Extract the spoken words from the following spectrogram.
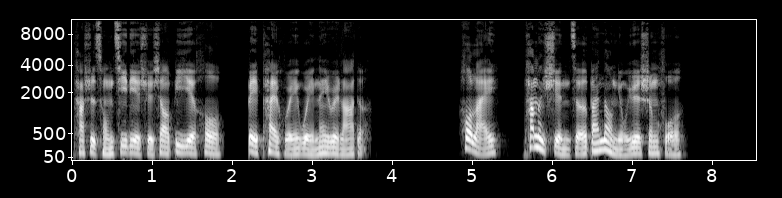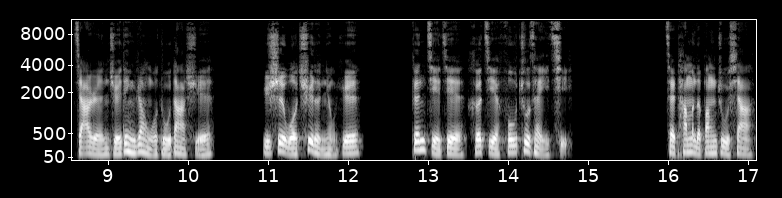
他是从基列学校毕业后被派回委内瑞拉的。后来，他们选择搬到纽约生活，家人决定让我读大学，于是我去了纽约。跟姐姐和姐夫住在一起，在他们的帮助下，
